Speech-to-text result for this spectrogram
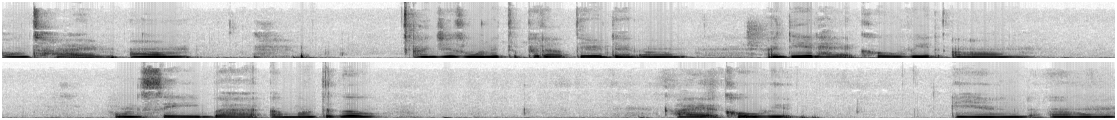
long time. Um, I just wanted to put out there that, um, I did have COVID, um, I want to say about a month ago. COVID and um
